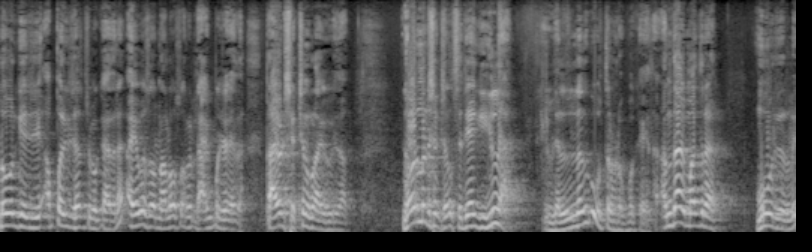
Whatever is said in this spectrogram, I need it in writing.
Lower K G, upper K G ಹಚ್ಚಬೇಕಾದ್ರೆ ಐವತ್ತು ಸಾವಿರ, ನಲ್ವತ್ತು ಸಾವಿರ ಹಾಕ್ಬೇಕಾಗಿದೆ. ಪ್ರೈವೇಟ್ ಸೆಕ್ಷನ್ಗಳಾಗಿ ಹೋಗಿದ್ದಾವೆ ಗೌರ್ಮೆಂಟ್ ಸೆಕ್ಷನ್ ಸರಿಯಾಗಿ ಇಲ್ಲ. ಇವೆಲ್ಲದಕ್ಕೂ ಉತ್ತರ ಹುಡುಕ್ಬೇಕಾಗಿದೆ. ಅಂದಾಗ ಮಾತ್ರ ಮೂರಿರಲಿ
